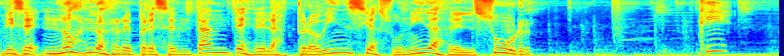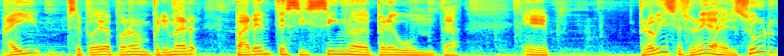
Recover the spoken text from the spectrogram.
Dice, nos los representantes de las Provincias Unidas del Sur. ¿Qué? Ahí se podría poner un primer paréntesis signo de pregunta. Eh, ¿Provincias Unidas del Sur?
